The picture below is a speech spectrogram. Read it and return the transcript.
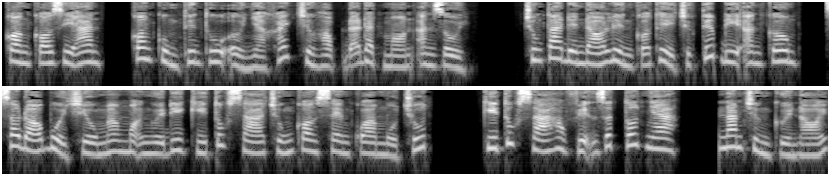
còn có gì ăn, con cùng Thiên Thu ở nhà khách trường học đã đặt món ăn rồi. Chúng ta đến đó liền có thể trực tiếp đi ăn cơm, sau đó buổi chiều mang mọi người đi ký túc xá chúng con xem qua một chút. Ký túc xá học viện rất tốt nha, Nam Trừng cười nói,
